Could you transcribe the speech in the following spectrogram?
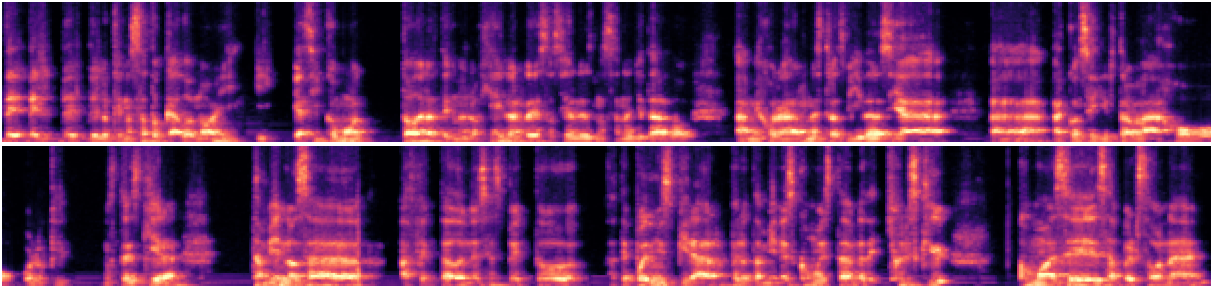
de, de, de, de, lo que nos ha tocado, ¿no? Y, y así como toda la tecnología y las redes sociales nos han ayudado a mejorar nuestras vidas y a, conseguir trabajo o, lo que ustedes quieran, también nos ha afectado en ese aspecto. O sea, te pueden inspirar, pero también es como esta habla de, híjole, es que, ¿cómo hace esa persona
